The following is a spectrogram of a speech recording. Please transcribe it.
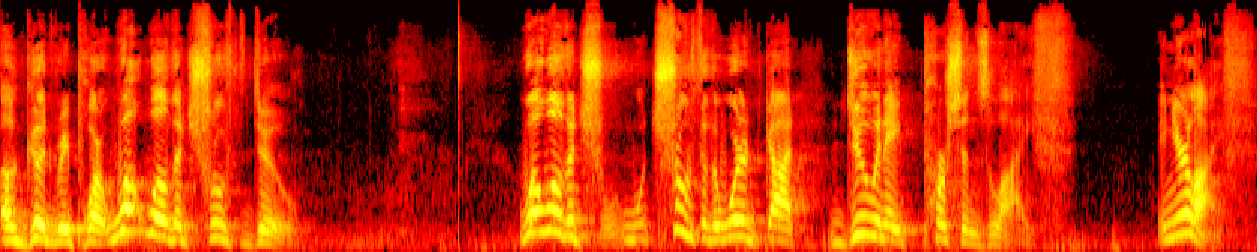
a good report. What will the truth do? What will the tr- truth of the Word of God do in a person's life, in your life,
